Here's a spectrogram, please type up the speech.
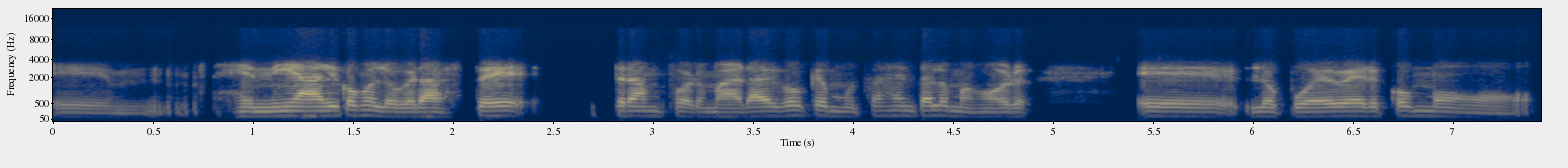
eh, genial como lograste transformar algo que mucha gente a lo mejor eh, lo puede ver como,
